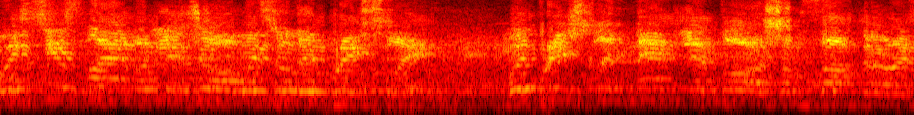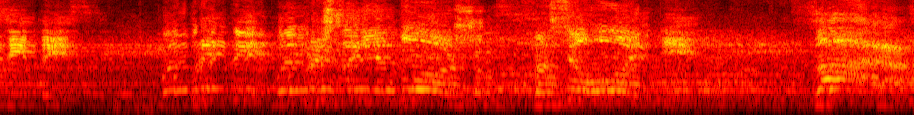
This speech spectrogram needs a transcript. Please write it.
Ми всі знаємо, для чого ми сюди прийшли. Ми прийшли не для того, щоб завтра розійтись. Ми, прийти, ми прийшли для того, щоб сьогодні, зараз,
